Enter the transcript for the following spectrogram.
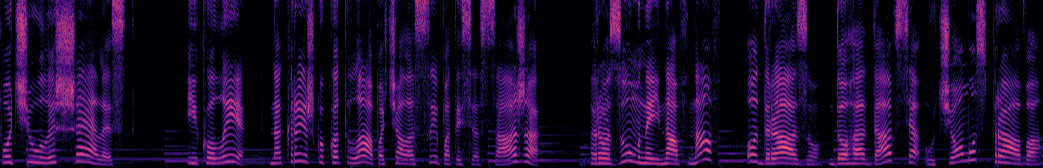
почули шелест. І коли на кришку котла почала сипатися сажа, розумний наф-наф одразу догадався, у чому справа.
